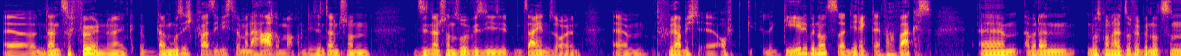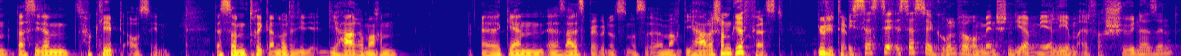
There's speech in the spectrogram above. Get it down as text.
äh, und dann zu föhnen. Dann, dann muss ich quasi nichts mehr meine Haare machen. Die sind dann schon, sind dann schon so, wie sie sein sollen. Ähm, früher habe ich äh, oft Gel benutzt oder direkt einfach Wachs. Ähm, aber dann muss man halt so viel benutzen, dass sie dann verklebt aussehen. Das ist so ein Trick an Leute, die die Haare machen. Äh, gern äh, Salzspray benutzen. Das äh, macht die Haare schon grifffest. Beauty-Tipp. Ist das, der, ist das der Grund, warum Menschen, die am Meer leben, einfach schöner sind?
